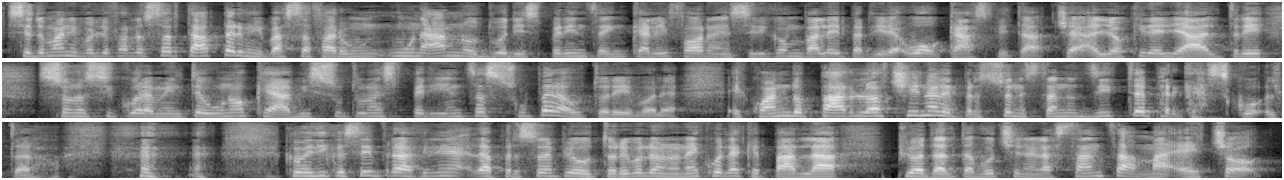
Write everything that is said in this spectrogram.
se domani voglio fare lo startup, mi basta fare un, un, anno o due di esperienza in California, in Silicon Valley, per dire, oh, caspita, cioè agli occhi degli altri sono sicuramente uno che ha vissuto un'esperienza super autorevole. E quando parlo a cena le persone stanno zitte perché ascoltano. Come dico sempre, alla fine la persona più autorevole non è quella che parla più ad alta voce nella stanza, ma è ciò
